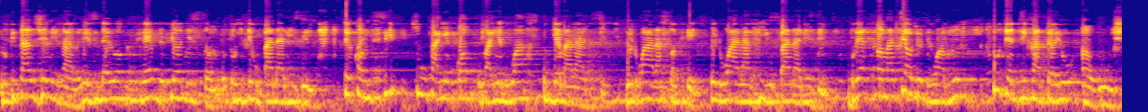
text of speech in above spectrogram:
l'hôpital général, résident en grève depuis en décembre, l'autorité ou banalisée. C'est comme si, si vous payez corps, vous payez droit, vous avez maladie. Le droit à la santé, le droit à la vie, vous banalisé. Bref, en matière de droit, moun, tout indicateur est en rouge.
